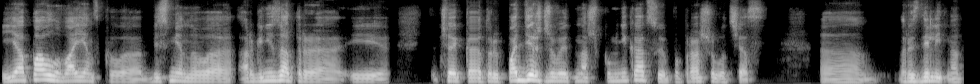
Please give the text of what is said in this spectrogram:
И я Павла Военского, бессменного организатора и человека, который поддерживает нашу коммуникацию, попрошу вот сейчас э, разделить на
